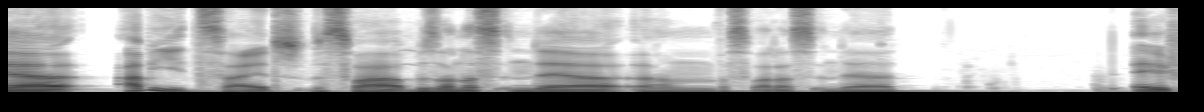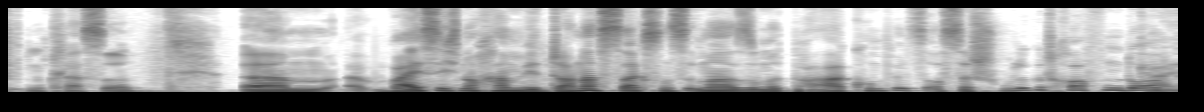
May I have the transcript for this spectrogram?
Der Abi-Zeit, das war besonders in der, ähm, was war das, in der 11. Klasse, ähm, weiß ich noch, haben wir donnerstags uns immer so mit ein paar Kumpels aus der Schule getroffen dort Geil.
